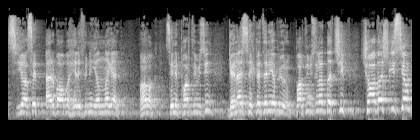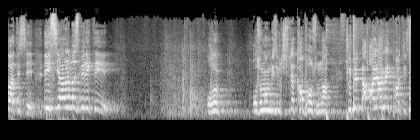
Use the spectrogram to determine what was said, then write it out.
Siyaset erbabı herifinin yanına gel. Bana bak seni partimizin genel sekreteri yapıyorum. Partimizin adı da ÇİP. Çağdaş İsyan Partisi. İsyanımız birikti. Oğlum, o zaman bizimkisi de tap olsun lan. Kütük ve Alamet Partisi.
